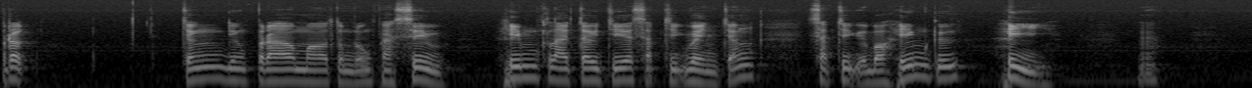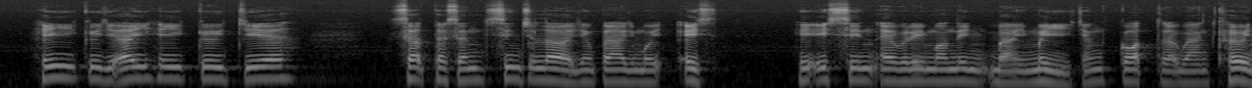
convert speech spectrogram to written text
ព្រឹកអញ្ចឹងយើងប្រើមកទម្រង់ passive him ខ្លាយទៅជា subject វិញអញ្ចឹង subject របស់ him គឺ he ណា he គឺជាអី he គឺជា third person singular យើងប្រើជាមួយ is he is seen every morning by me អញ្ចឹងគាត់ត្រូវបានឃើញ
